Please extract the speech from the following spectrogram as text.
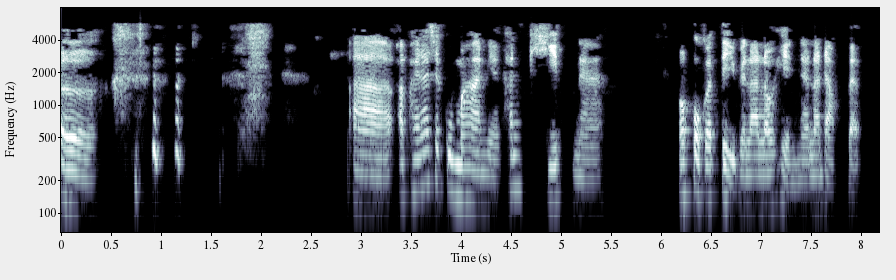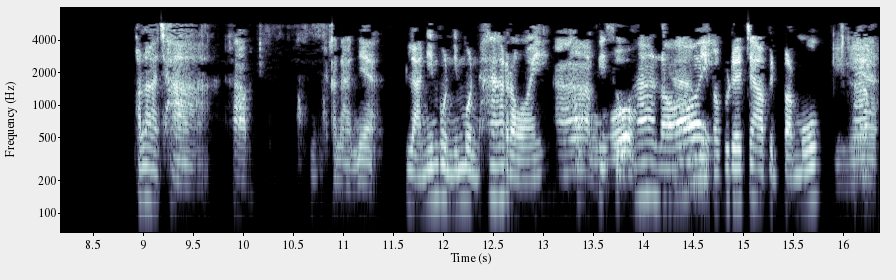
เออ อ่า อภัยราชกุมารเนี่ยท่านคิดนะเพ ราะปกติเวลาเราเห็นในระดับแบบพระราชาครับ ขนาดเนี่ยเวลานิมนต์นิมนต์ห้าร้อยอ่าพิสูจห้าร้อยมีพระพุทธเจ้าเป็นประมุขอย่างเงี้ครัยบ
